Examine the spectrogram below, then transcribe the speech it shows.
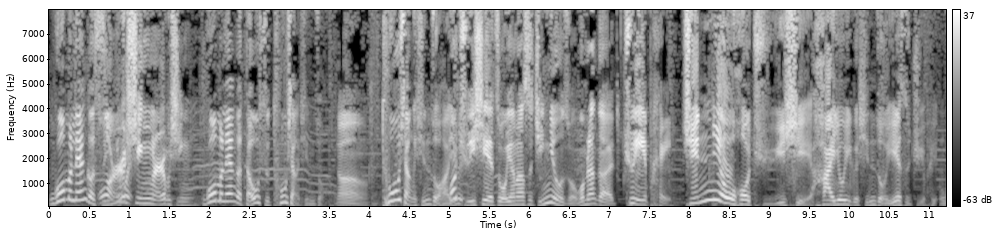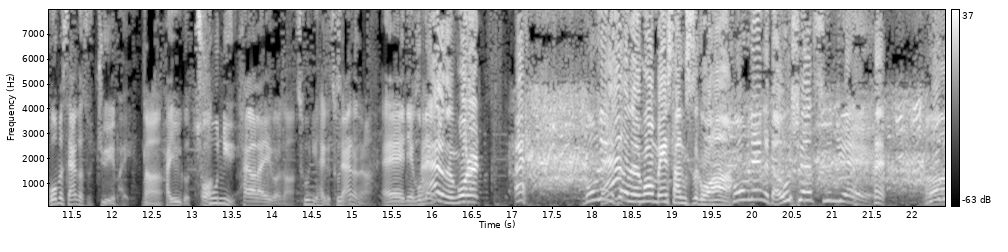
我们两个是二信二不信。我们两个都是土象星座，嗯，土象星座哈，我巨蟹座，杨老师金牛座，我们两个绝配。金牛和巨蟹，还有一个星座也是巨配，我们三个是绝配啊。还有一个处女，还要来一个是吧？处女还有个处女，三个人啊。哎，你看我们三个人我这儿，哎，我们两个个人我没尝试过啊。我们两个都喜欢处女，哎我跟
